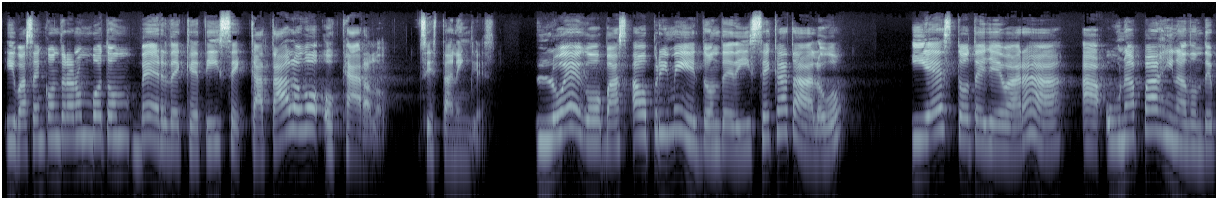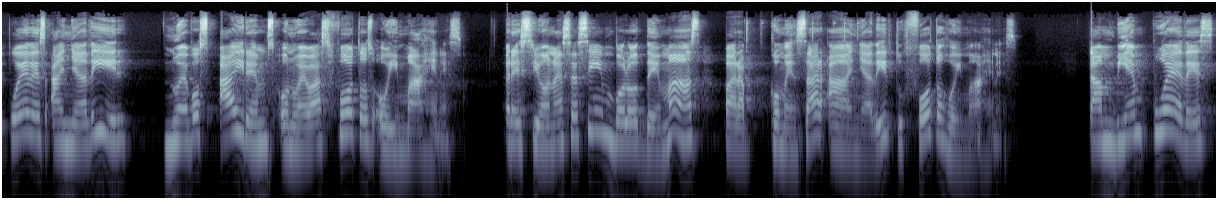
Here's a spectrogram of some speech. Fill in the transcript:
y vas a encontrar un botón verde que dice catálogo o catalog, si está en inglés. Luego vas a oprimir donde dice catálogo y esto te llevará a una página donde puedes añadir nuevos items o nuevas fotos o imágenes. Presiona ese símbolo de más para comenzar a añadir tus fotos o imágenes. También puedes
